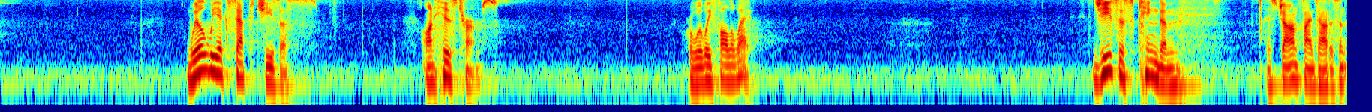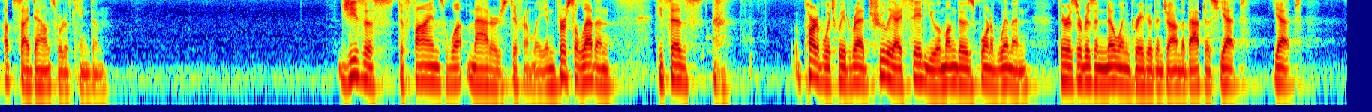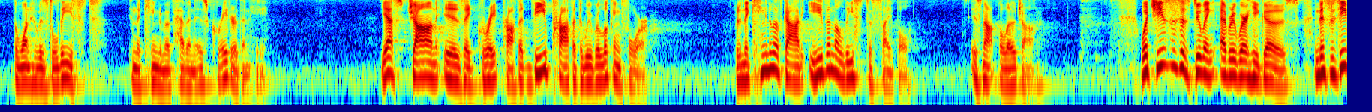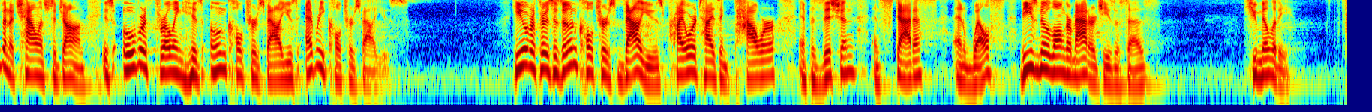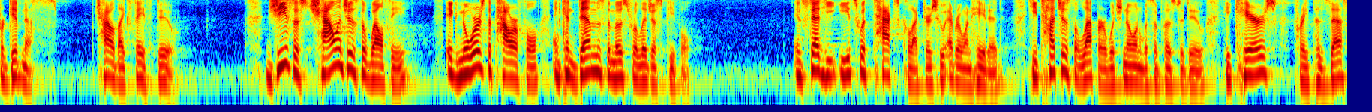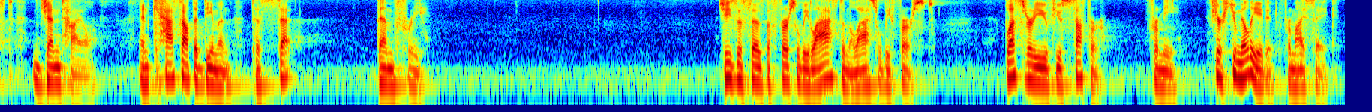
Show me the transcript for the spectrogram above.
Will we accept Jesus on his terms? Or will we fall away? Jesus' kingdom as John finds out, is an upside down sort of kingdom. Jesus defines what matters differently. In verse 11, he says, part of which we had read, Truly I say to you, among those born of women, there has arisen no one greater than John the Baptist, yet, yet, the one who is least in the kingdom of heaven is greater than he. Yes, John is a great prophet, the prophet that we were looking for. But in the kingdom of God, even the least disciple is not below John. What Jesus is doing everywhere he goes, and this is even a challenge to John, is overthrowing his own culture's values, every culture's values. He overthrows his own culture's values, prioritizing power and position and status and wealth. These no longer matter, Jesus says. Humility, forgiveness, childlike faith do. Jesus challenges the wealthy, ignores the powerful, and condemns the most religious people. Instead, he eats with tax collectors who everyone hated. He touches the leper, which no one was supposed to do. He cares for a possessed Gentile and casts out the demon to set them free. Jesus says the first will be last and the last will be first. Blessed are you if you suffer for me, if you're humiliated for my sake.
